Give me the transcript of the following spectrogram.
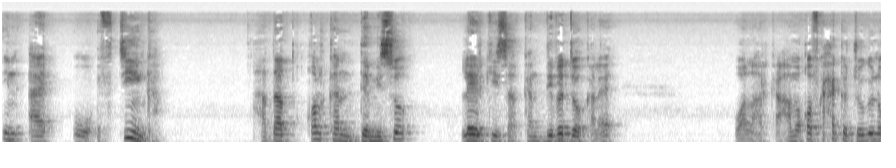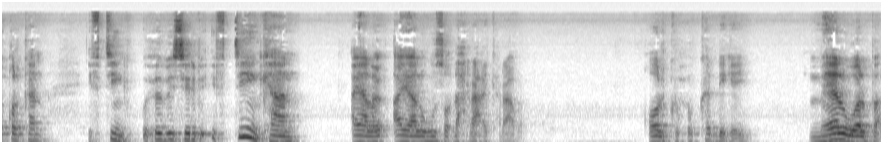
in ay uu iftiinka haddaad qolkan damiso leyrkiisa kan dibadoo kale waa la arkaa. Ama qofka xagga joogo inuu qolkan iftiin wuxuuba isiriba iftiinkan ayaa ayaa lagu soo dhex raaci karaaba. Qolki wuxuu ka dhigay meel walba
